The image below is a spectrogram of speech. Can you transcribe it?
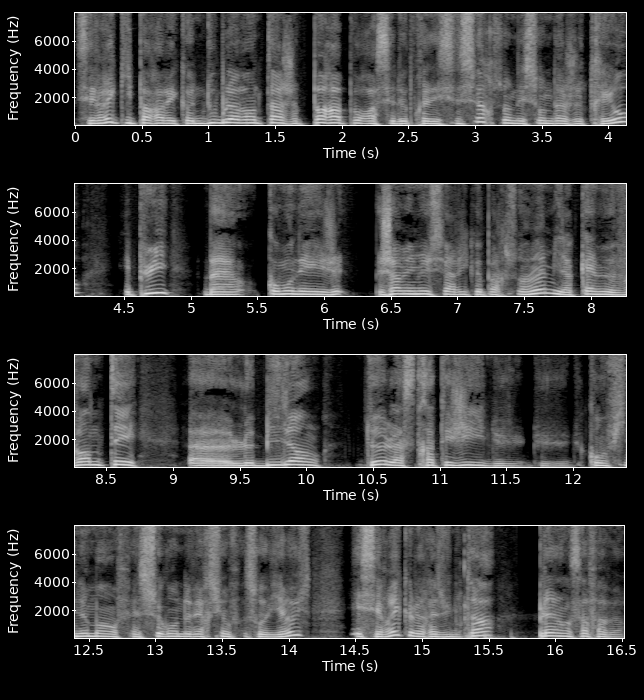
C'est vrai qu'il part avec un double avantage par rapport à ses deux prédécesseurs. Ce sont des sondages très hauts. Et puis, ben, comme on n'est jamais mieux servi que par soi-même, il a quand même vanté le bilan de la stratégie du, confinement, enfin seconde version face au virus. Et c'est vrai que le résultat plaît dans sa faveur.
